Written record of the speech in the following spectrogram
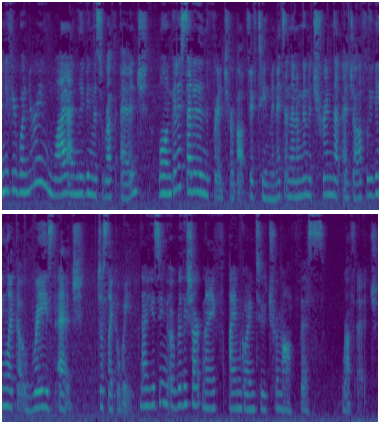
And if you're wondering why I'm leaving this rough edge, well, I'm gonna set it in the fridge for about 15 minutes and then I'm gonna trim that edge off, leaving like a raised edge, just like a weight. Now using a really sharp knife, I'm going to trim off this rough edge.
